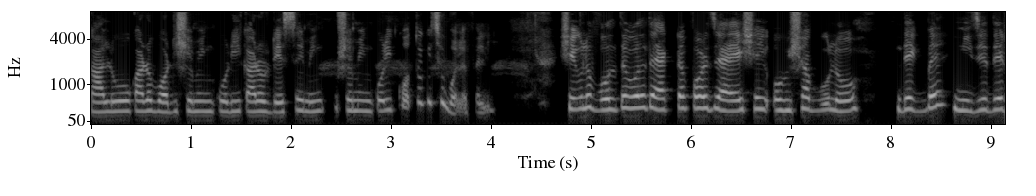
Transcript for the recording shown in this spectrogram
কালো, কারও বডি শেমিং করি, কারও ড্রেস শেমিং শেমিং করি, কত কিছু বলে ফেলি। সেগুলো বলতে, বলতে একটা পর্যায়ে সেই অভিশাপগুলো দেখবে নিজেদের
